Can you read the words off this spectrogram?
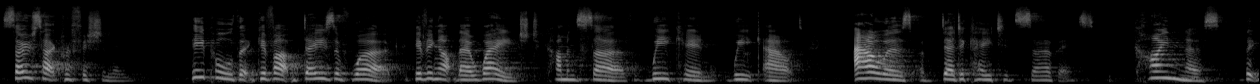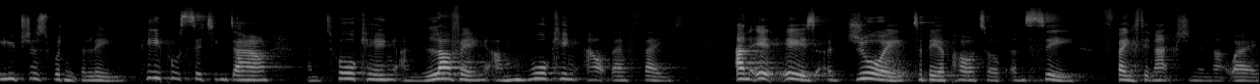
so sacrificially. People that give up days of work, giving up their wage to come and serve week in, week out, hours of dedicated service, kindness that you just wouldn't believe. People sitting down and talking and loving and walking out their faith. And it is a joy to be a part of and see faith in action in that way.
